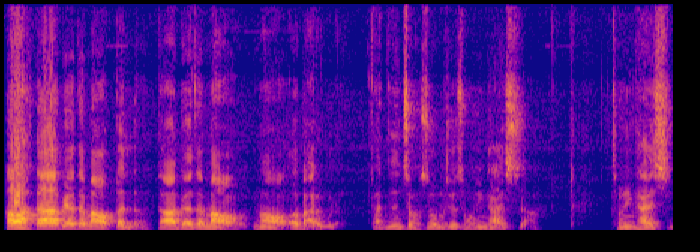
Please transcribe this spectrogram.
好了，大家不要再骂我笨了，大家不要再骂我骂我二百五了，反正总之我们就重新开始啊，重新开始。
